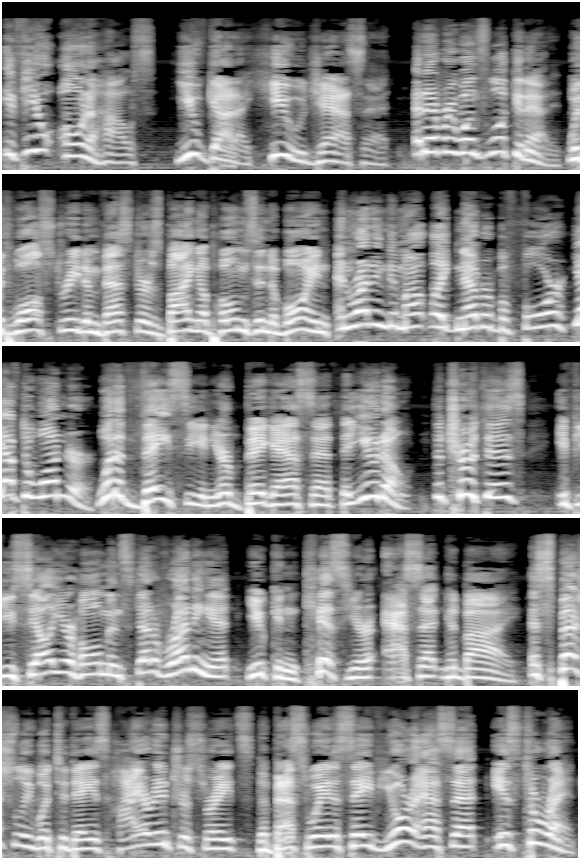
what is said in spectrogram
If you own a house, you've got a huge asset. And everyone's looking at it. With Wall Street investors buying up homes in Des Moines and renting them out like never before, you have to wonder what do they see in your big asset that you don't? The truth is, if you sell your home instead of renting it, you can kiss your asset goodbye. Especially with today's higher interest rates, the best way to save your asset is to rent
